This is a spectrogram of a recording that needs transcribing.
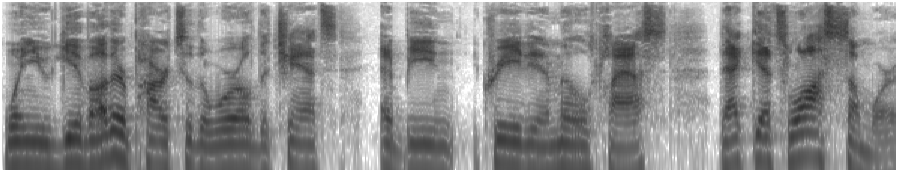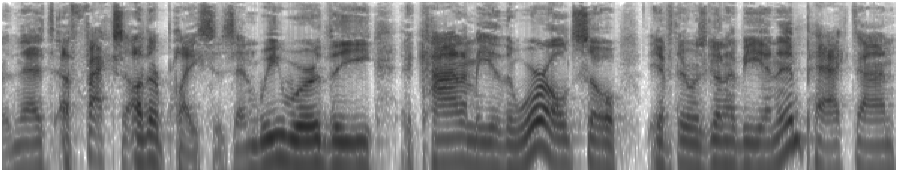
when you give other parts of the world the chance at being creating a middle class, that gets lost somewhere and that affects other places. And we were the economy of the world. So if there was going to be an impact on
